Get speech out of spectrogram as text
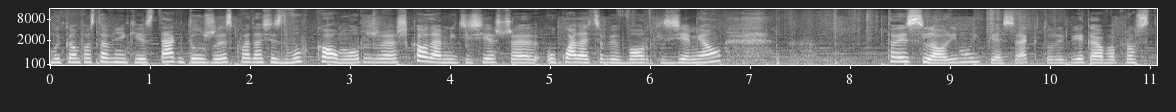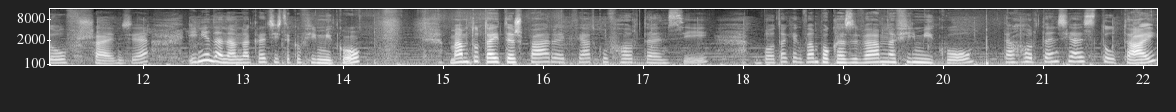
Mój kompostownik jest tak duży, składa się z dwóch komór, że szkoda mi dziś jeszcze układać sobie worki z ziemią. To jest Loli, mój piesek, który biega po prostu wszędzie i nie da nam nakręcić tego filmiku. Mam tutaj też parę kwiatków hortensji, bo tak jak Wam pokazywałam na filmiku, ta hortensja jest tutaj.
